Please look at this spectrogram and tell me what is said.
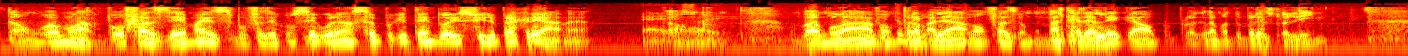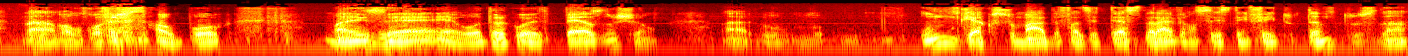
Então vamos lá, vou fazer, mas vou fazer com segurança porque tem dois filhos para criar, né? É então, isso aí. Vamos lá, vamos muito trabalhar, bem. vamos fazer uma matéria legal para o programa do Bresolim. Não, vamos conversar um pouco. Mas é, é outra coisa, pés no chão. Ah, um que é acostumado a fazer test drive, não sei se tem feito tantos né,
